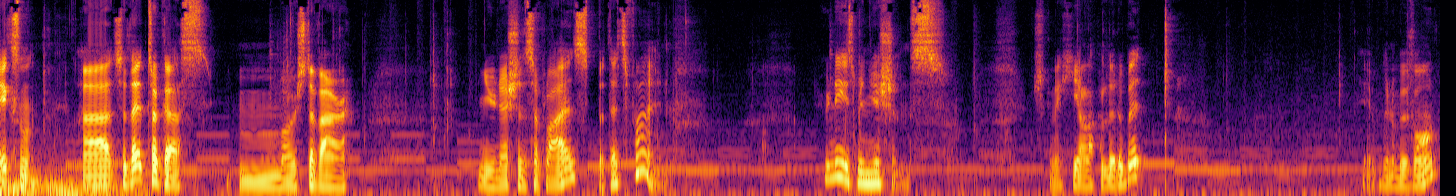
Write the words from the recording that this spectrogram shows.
Excellent. Uh, so that took us most of our munition supplies, but that's fine. Who needs munitions? Just gonna heal up a little bit. Yeah, we're gonna move on.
